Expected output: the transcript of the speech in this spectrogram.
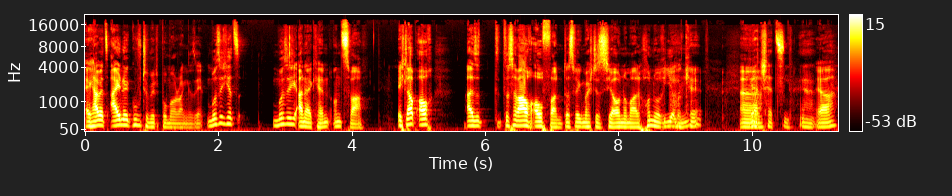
ich habe jetzt eine gute mit Boomerang gesehen. Muss ich jetzt, muss ich anerkennen. Und zwar, ich glaube auch, also das war auch Aufwand, deswegen möchte ich es hier auch nochmal honorieren. Okay. Äh, Wertschätzen. Ja. ja.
